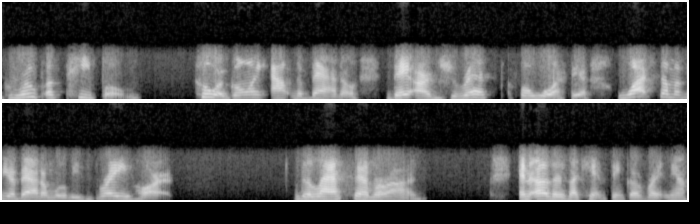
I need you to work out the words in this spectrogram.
group of people who are going out the battle, they are dressed for warfare. Watch some of your battle movies, Braveheart, The Last Samurai, and others I can't think of right now.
